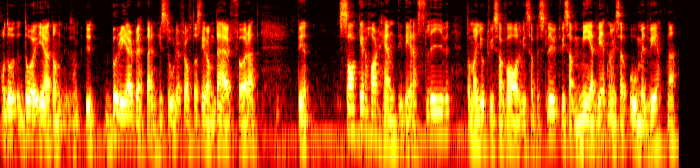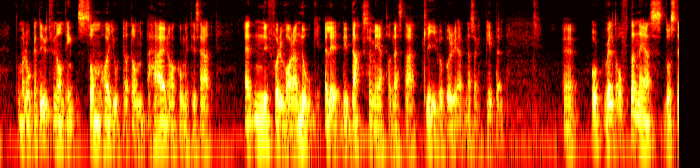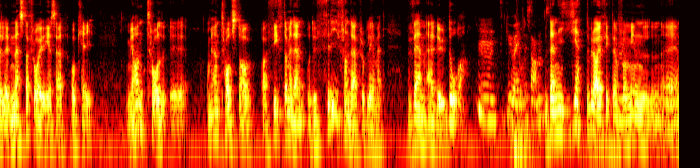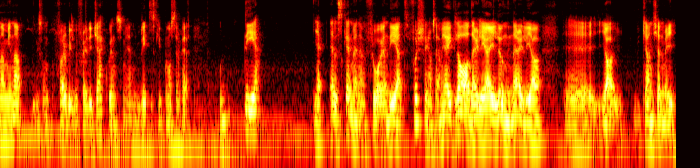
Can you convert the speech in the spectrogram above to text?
Och då, då är det att de liksom ut, börjar berätta en historia, för oftast är de där för att det, saker har hänt i deras liv. De har gjort vissa val, vissa beslut, vissa medvetna och vissa omedvetna. De har råkat ut för någonting som har gjort att de här nu har kommit till så här att eh, nu får det vara nog. Eller det är dags för mig att ta nästa kliv och börja nästa kapitel. Eh, och väldigt ofta när jag då ställer nästa fråga är så här att okej, om jag har en troll, eh, om jag har en trollstav och jag viftar med den och du är fri från det här problemet, vem är du då? Mm. Gud vad intressant. Den är jättebra. Jag fick den från min, eh, en av mina liksom, förebilder, Freddie Jackwin, som är en brittisk hypnosterapeut. Och det jag älskar med den frågan, det är att först säger de så här, men jag är gladare, eller jag är lugnare, eller jag, eh, jag kan känna mig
